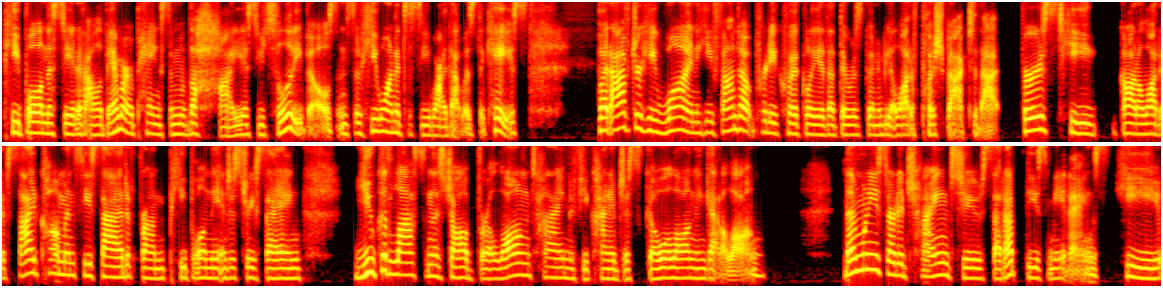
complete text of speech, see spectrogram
people in the state of Alabama are paying some of the highest utility bills. And so he wanted to see why that was the case. But after he won, he found out pretty quickly that there was going to be a lot of pushback to that. First, he got a lot of side comments, he said, from people in the industry saying, you could last in this job for a long time if you kind of just go along and get along. Then, when he started trying to set up these meetings, he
